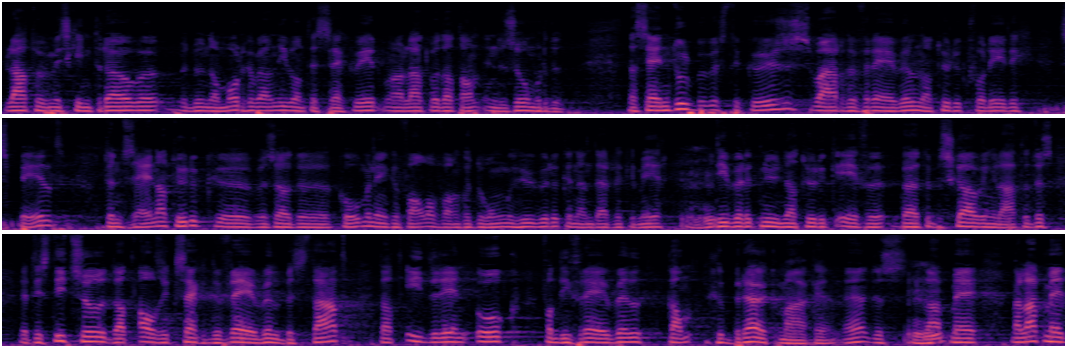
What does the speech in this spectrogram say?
laten we misschien trouwen. We doen dat morgen wel niet, want het is slecht weer, maar laten we dat dan in de zomer doen. Dat zijn doelbewuste keuzes waar de vrije wil natuurlijk volledig speelt. Tenzij natuurlijk uh, we zouden komen in gevallen van gedwongen huwelijken en dergelijke meer. Mm -hmm. Die wil ik nu natuurlijk even buiten beschouwing laten. Dus het is niet zo dat als ik zeg de vrije wil bestaat, dat iedereen ook van die vrije wil kan gebruik maken. Hè? Dus mm -hmm. laat mij, maar laat mij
